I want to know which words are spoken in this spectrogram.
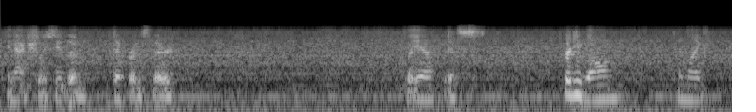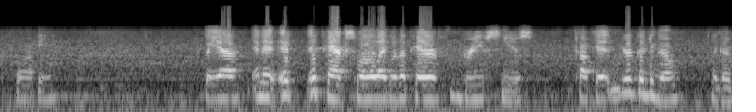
You can actually see the difference there. But yeah, it's pretty long and like floppy. But yeah, and it, it, it packs well, like with a pair of briefs, you just tuck it, and you're good to go. Like a,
